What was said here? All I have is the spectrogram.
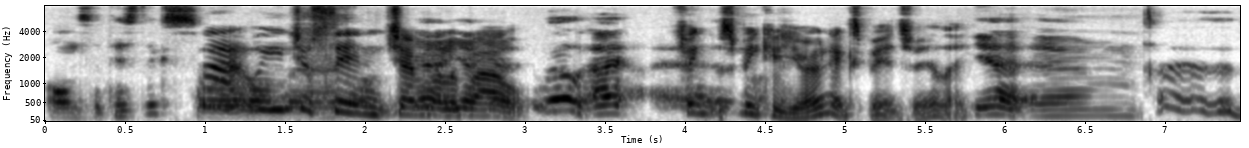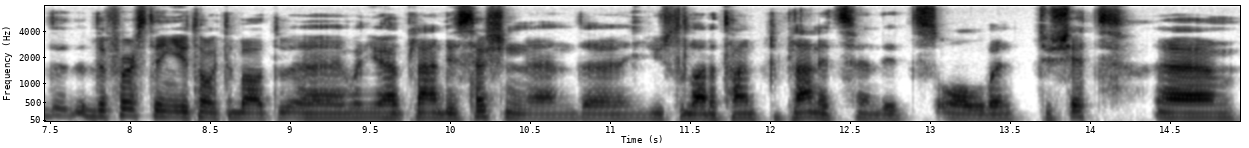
On statistics? Uh, well, you just in on- general yeah, yeah, about- yeah. Well, I, Think, speak of your own experience, really. Yeah, um, uh, the, the first thing you talked about uh, when you had planned this session and uh, used a lot of time to plan it and it's all went to shit. Um,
